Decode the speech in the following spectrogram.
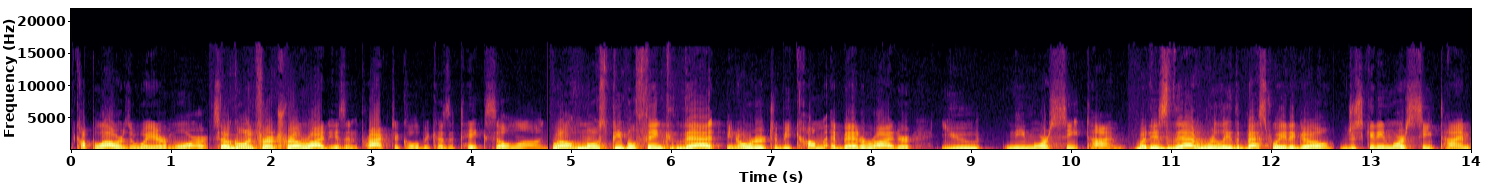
a couple hours away or more. So going for a trail ride isn't practical because it takes so long. Well, most people think that in order to become a better rider, you need more seat time. But is that really the best way to go? Just getting more seat time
